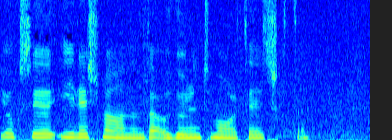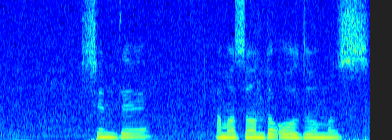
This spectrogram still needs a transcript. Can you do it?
yoksa iyileşme anında o görüntü mü ortaya çıktı? Şimdi Amazon'da olduğumuz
